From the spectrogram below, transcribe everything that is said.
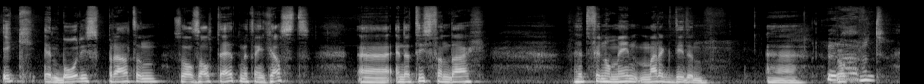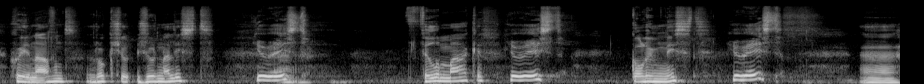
Ik en Boris praten zoals altijd met een gast. Uh, en dat is vandaag het fenomeen Mark Didden. Uh, Goedenavond. Goedenavond, rockjournalist. Geweest. Uh, filmmaker. Geweest. Columnist. Geweest. Uh,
